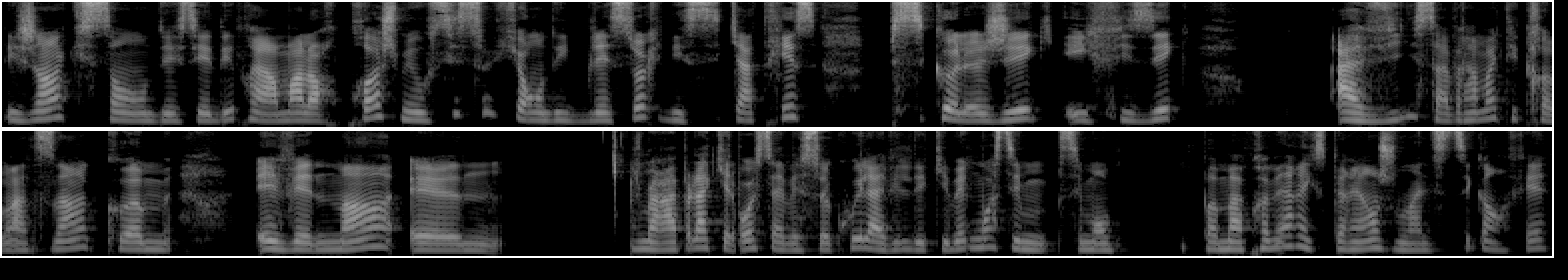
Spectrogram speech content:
les gens qui sont décédés, premièrement leurs proches, mais aussi ceux qui ont des blessures et des cicatrices psychologiques et physiques à vie. Ça a vraiment été traumatisant comme événement. je me rappelle à quel point ça avait secoué la ville de Québec. Moi, c'est mon ma première expérience journalistique, en fait.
